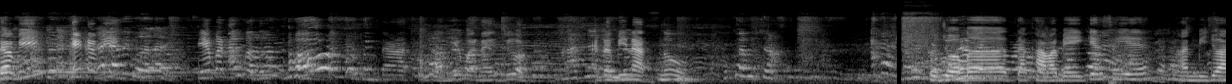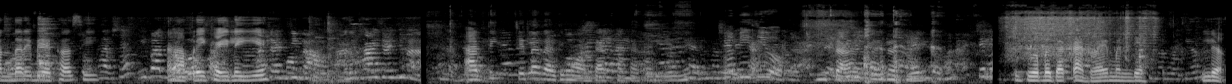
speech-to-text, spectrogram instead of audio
ડબી? એ ડબી? તે બનાવ બધું. ડબીએ બનાવી તો જો બધા ખાવા બેસી ગયા છીએ અને બીજો અંદર બેઠો છીએ અને આપણે ખાઈ લઈએ. આરતી, કેટલા દાથી મોનતા ખાતા કરીએ જો બધા કાઢવાય મંડ્યા લ્યો.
